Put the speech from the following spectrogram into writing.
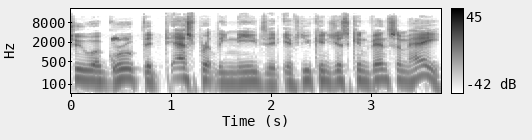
to a group that desperately needs it. If you can just convince them, hey,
